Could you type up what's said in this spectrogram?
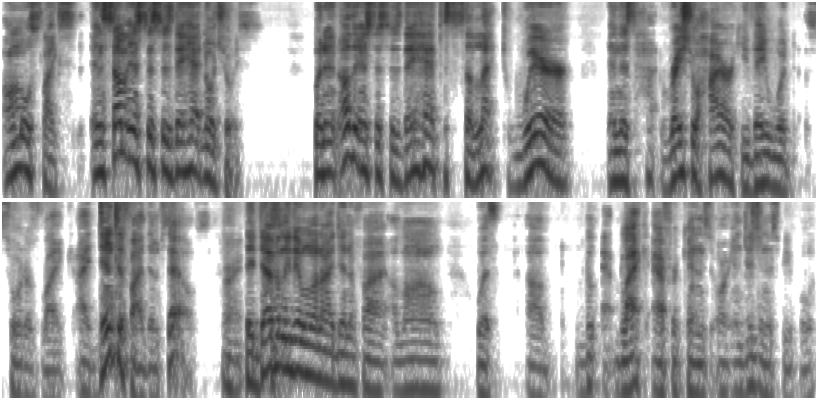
almost like, in some instances, they had no choice. But in other instances, they had to select where in this hi- racial hierarchy they would sort of like identify themselves. Right. They definitely didn't want to identify along with uh, bl- black Africans or indigenous people.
